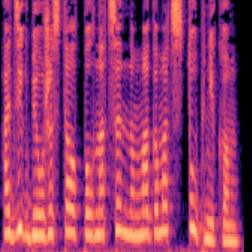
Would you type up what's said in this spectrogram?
а Дигби уже стал полноценным магом-отступником.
